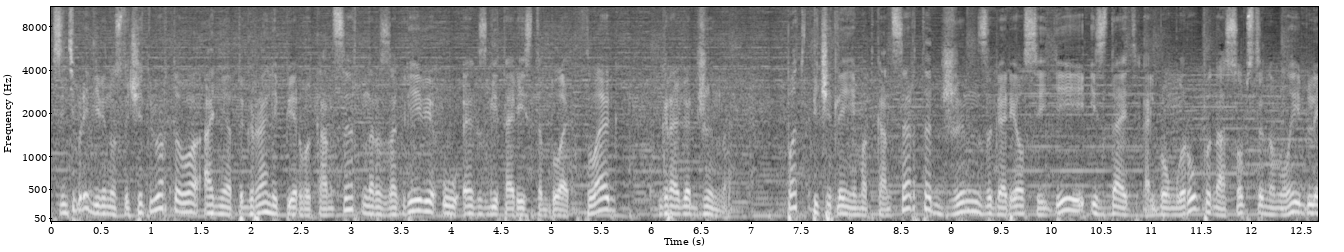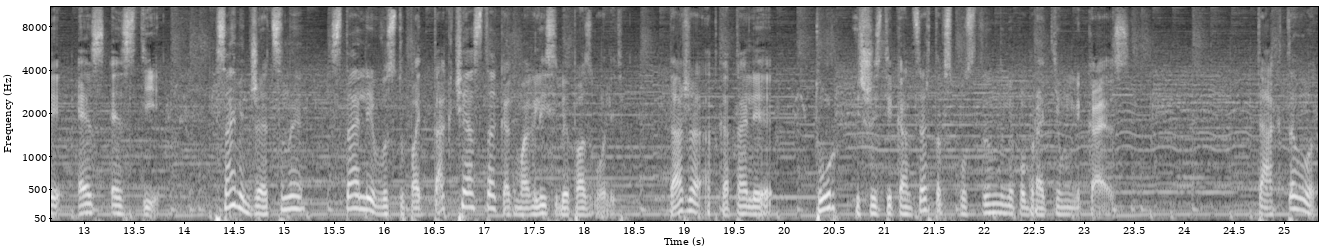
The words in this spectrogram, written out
В сентябре 94-го они отыграли первый концерт на разогреве у экс-гитариста Black Flag Грега Джинна. Под впечатлением от концерта Джин загорелся идеей издать альбом группы на собственном лейбле SST. Сами Джетсоны стали выступать так часто, как могли себе позволить. Даже откатали тур из шести концертов с пустынными побратимами Кайус. Так-то вот.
